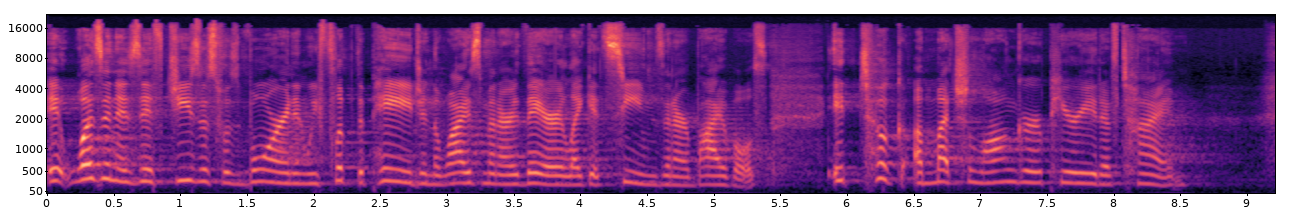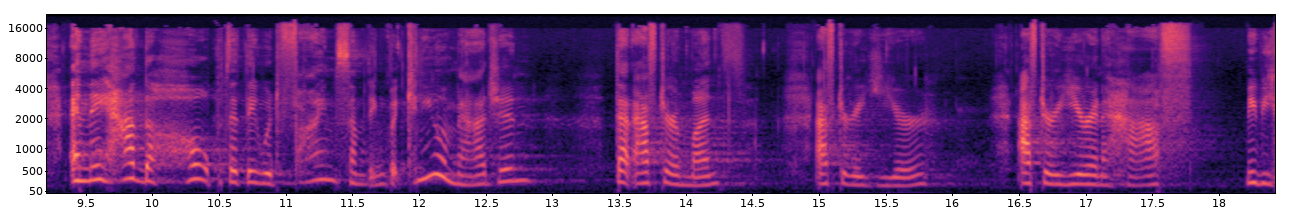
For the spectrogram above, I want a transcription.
it wasn't as if Jesus was born and we flip the page and the wise men are there like it seems in our Bibles. It took a much longer period of time. And they had the hope that they would find something. But can you imagine that after a month, after a year, after a year and a half, maybe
